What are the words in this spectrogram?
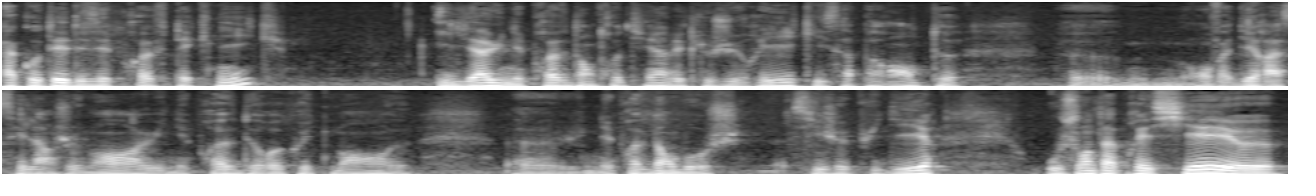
à côté des épreuves techniques, il y a une épreuve d'entretien avec le jury qui s'apparente, on va dire assez largement, à une épreuve de recrutement, une épreuve d'embauche, si je puis dire, où sont appréciées euh,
